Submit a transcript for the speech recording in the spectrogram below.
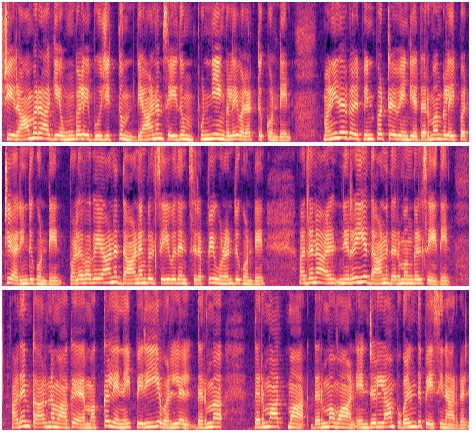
ஸ்ரீராமராகிய உங்களை பூஜித்தும் தியானம் செய்தும் புண்ணியங்களை வளர்த்து கொண்டேன். மனிதர்கள் பின்பற்ற வேண்டிய தர்மங்களை பற்றி அறிந்து கொண்டேன். பல வகையான தானங்கள் செய்வதன் சிறப்பை உணர்ந்து கொண்டேன். அதனால் நிறைய தான தர்மங்கள் செய்தேன். அதன் காரணமாக மக்கள் என்னை பெரிய வள்ளல் தர்ம தர்மாத்மா தர்மவான் என்றெல்லாம் புகழ்ந்து பேசினார்கள்.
